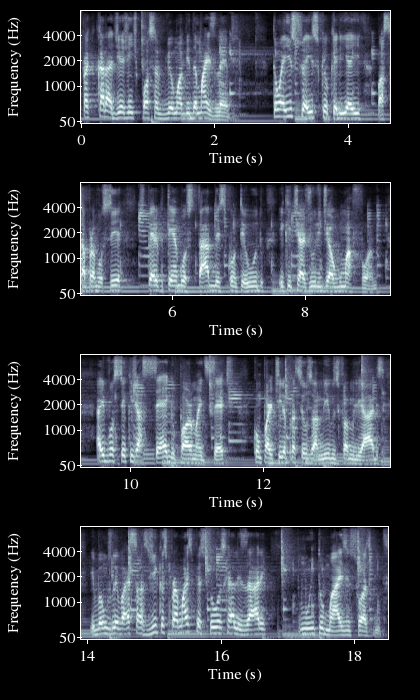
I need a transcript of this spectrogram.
para que cada dia a gente possa viver uma vida mais leve. Então é isso, é isso que eu queria aí passar para você. Espero que tenha gostado desse conteúdo e que te ajude de alguma forma. Aí você que já segue o Power Mindset, compartilha para seus amigos e familiares e vamos levar essas dicas para mais pessoas realizarem muito mais em suas vidas.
